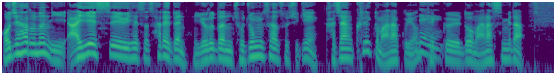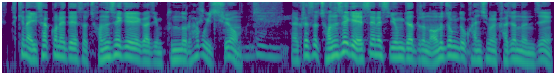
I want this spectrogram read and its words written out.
어제 하루는 이 IS에 의해서 살해된 요르단 조종사 소식이 가장 클릭도 많았고요. 네. 댓글도 많았습니다. 특히나 이 사건에 대해서 전 세계가 지금 분노를 하고 그렇죠. 있죠. 네. 네. 그래서 전 세계 SNS 이용자들은 어느 정도 관심을 가졌는지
